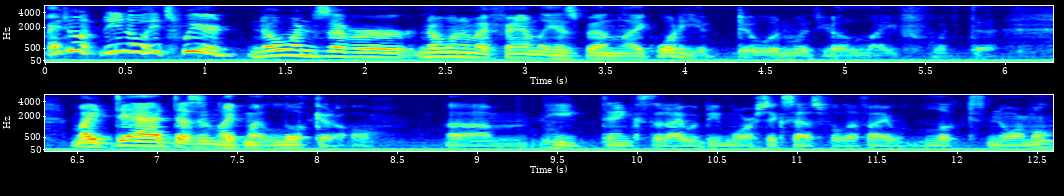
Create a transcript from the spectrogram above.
I don't, you know, it's weird. No one's ever, no one in my family has been like, "What are you doing with your life?" With the, my dad doesn't like my look at all. Um, he thinks that I would be more successful if I looked normal.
